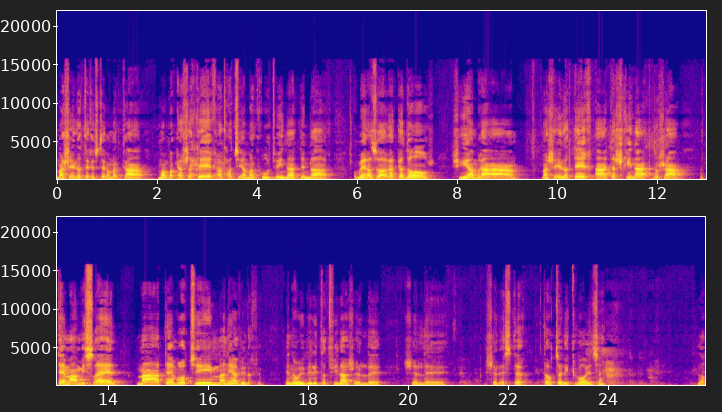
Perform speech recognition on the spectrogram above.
מה שאלתך אסתר המלכה, מה בקשתך עד חצי המלכות והנעתם לך. אומר הזוהר הקדוש, שהיא אמרה, מה שאלתך, את השכינה הקדושה, אתם עם ישראל, מה אתם רוצים, אני אביא לכם. הנה הוא הביא לי את התפילה של, של, של אסתר. אתה רוצה לקרוא את זה? לא?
